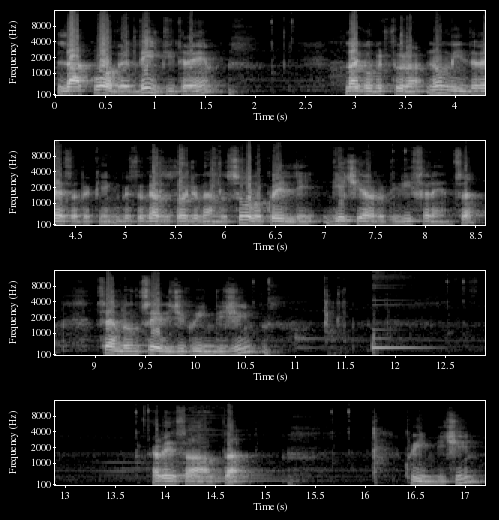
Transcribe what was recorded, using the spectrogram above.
la quota è 23 la copertura non mi interessa perché in questo caso sto giocando solo quelli 10 euro di differenza sembra un 16-15 resa alta 15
